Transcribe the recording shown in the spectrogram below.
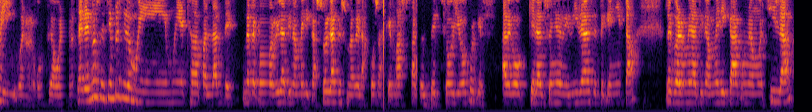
y bueno, luego fui a Buenos Aires. No sé, siempre he sido muy, muy echada para adelante. Me recorrí Latinoamérica sola, que es una de las cosas que más saco el pecho yo, porque es algo que era el sueño de mi vida desde pequeñita, recorrerme Latinoamérica con una mochila.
